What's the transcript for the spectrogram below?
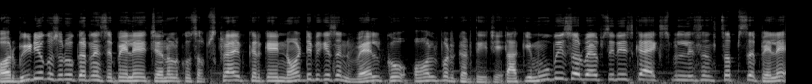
और वीडियो को शुरू करने से पहले चैनल को सब्सक्राइब करके नोटिफिकेशन बेल को ऑल पर कर दीजिए ताकि मूवीज़ और वेब सीरीज़ का एक्सप्लेनेशन सबसे पहले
